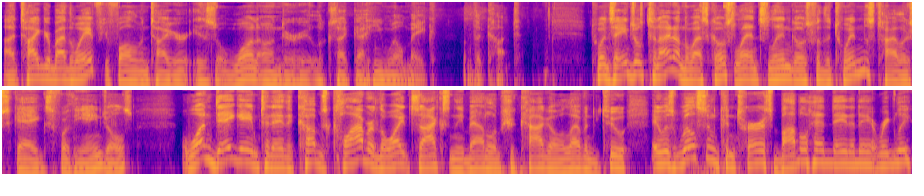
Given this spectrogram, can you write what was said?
Uh, Tiger, by the way, if you're following Tiger, is one under. It looks like uh, he will make the cut. Twins Angels tonight on the West Coast. Lance Lynn goes for the Twins. Tyler Skaggs for the Angels. One day game today, the Cubs clobbered the White Sox in the Battle of Chicago, eleven to two. It was Willson Contreras bobblehead day today at Wrigley.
